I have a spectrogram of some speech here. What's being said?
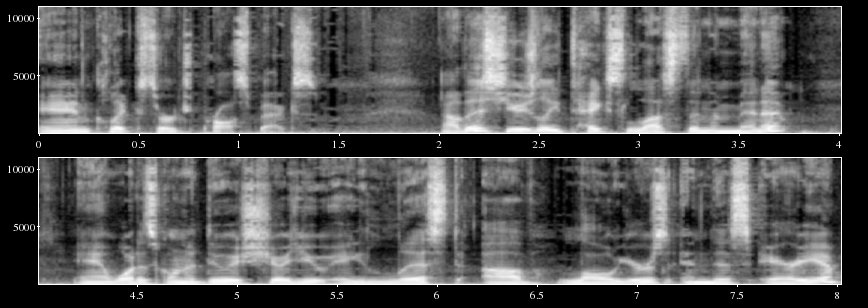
and click Search Prospects. Now this usually takes less than a minute, and what it's going to do is show you a list of lawyers in this area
